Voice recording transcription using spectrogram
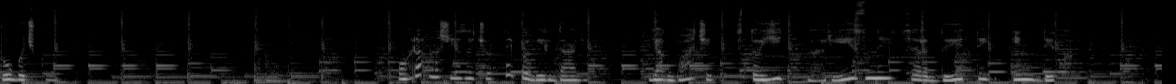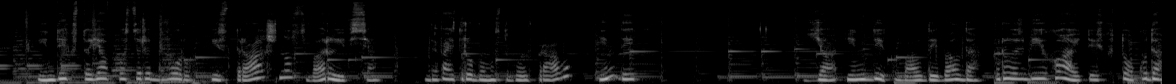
трубочкою. Пограв наш язичок та й побіг далі. Як бачить, стоїть грізний сердитий індик. Індик стояв посеред двору і страшно сварився. Давай зробимо з тобою вправу індик. Я індик, балди балда, розбігайтесь хто куди.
